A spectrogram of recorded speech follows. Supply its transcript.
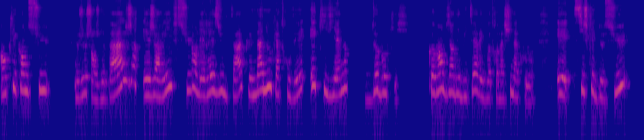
En cliquant dessus, je change de page et j'arrive sur les résultats que Nanook a trouvés et qui viennent de bokeh. Comment bien débuter avec votre machine à coudre. Et si je clique dessus,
